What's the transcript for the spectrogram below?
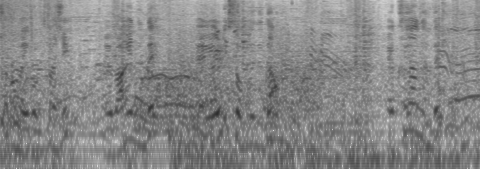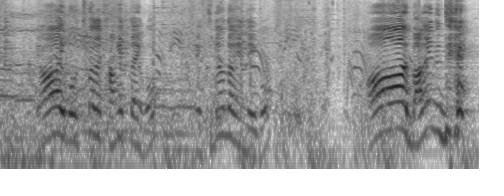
잠깐만 이거 어떡하지? 야, 망했는데? 야, 열릴 수 없는데다? 야 큰일 났는데? 야 이거 어떡하냐 당했다 이거 야, 그냥 당했네 이거 아 망했는데?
